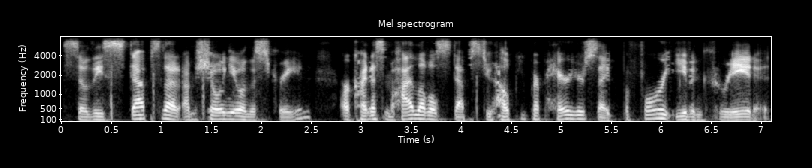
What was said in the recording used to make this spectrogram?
So these steps that I'm showing you on the screen are kind of some high level steps to help you prepare your site before you even create it.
